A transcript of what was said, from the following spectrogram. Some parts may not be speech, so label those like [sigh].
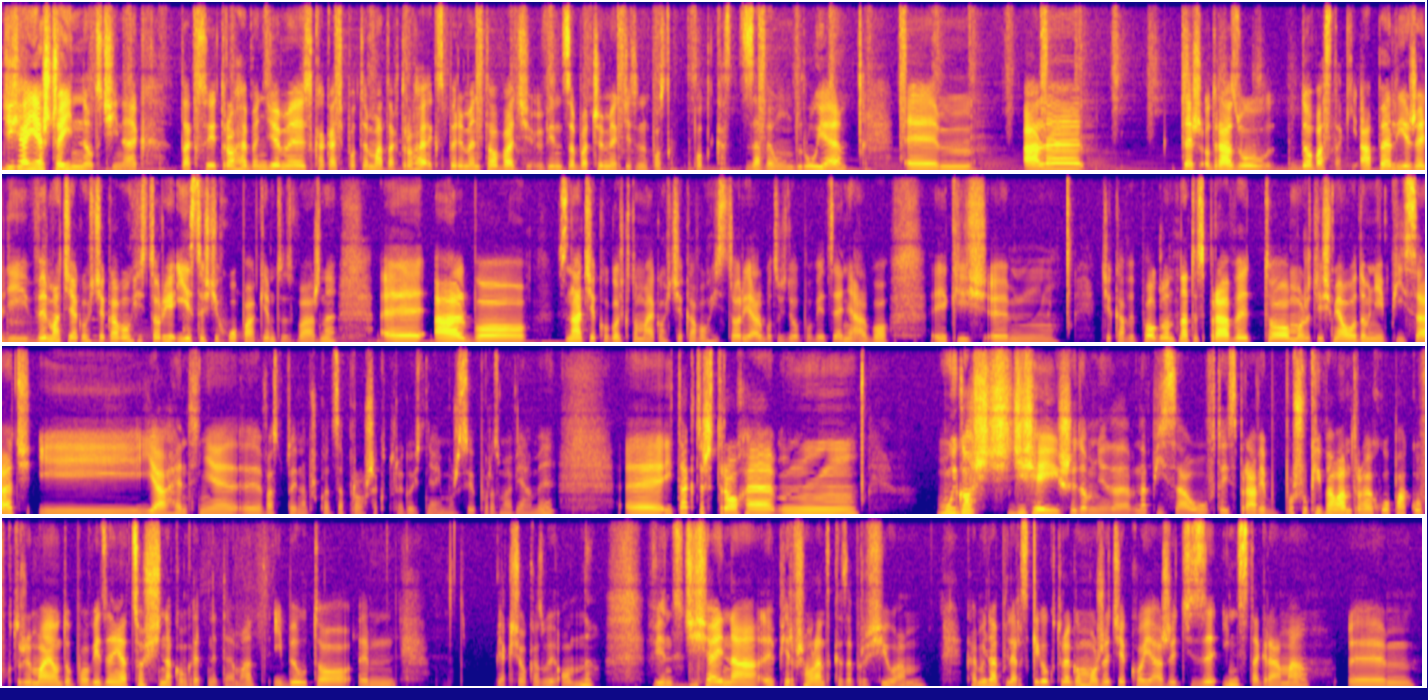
Dzisiaj jeszcze inny odcinek. Tak sobie trochę będziemy skakać po tematach, trochę eksperymentować, więc zobaczymy, gdzie ten podcast zawędruje. Ale też od razu do Was taki apel, jeżeli Wy macie jakąś ciekawą historię i jesteście chłopakiem, to jest ważne, e, albo znacie kogoś, kto ma jakąś ciekawą historię, albo coś do opowiedzenia, albo jakiś ym, ciekawy pogląd na te sprawy, to możecie śmiało do mnie pisać i ja chętnie y, Was tutaj na przykład zaproszę któregoś dnia i może sobie porozmawiamy. E, I tak też trochę. Mm, Mój gość dzisiejszy do mnie na- napisał w tej sprawie, bo poszukiwałam trochę chłopaków, którzy mają do powiedzenia coś na konkretny temat, i był to, jak się okazuje, on. Więc dzisiaj na y, pierwszą randkę zaprosiłam Kamila Pilarskiego, którego możecie kojarzyć z Instagrama. Ym,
